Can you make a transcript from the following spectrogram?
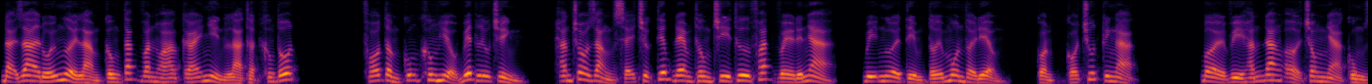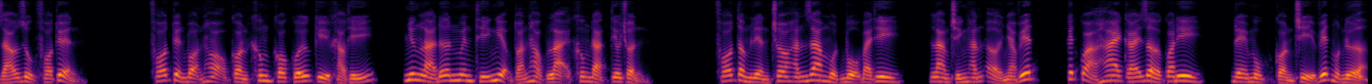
đại gia đối người làm công tác văn hóa cái nhìn là thật không tốt. Phó tầm cũng không hiểu biết lưu trình, hắn cho rằng sẽ trực tiếp đem thông chi thư phát về đến nhà, bị người tìm tới môn thời điểm, còn có chút kinh ngạc. Bởi vì hắn đang ở trong nhà cùng giáo dục phó tuyển. Phó tuyển bọn họ còn không có cuối kỳ khảo thí, nhưng là đơn nguyên thí nghiệm toán học lại không đạt tiêu chuẩn. Phó tầm liền cho hắn ra một bộ bài thi, làm chính hắn ở nhà viết, kết quả hai cái giờ qua đi, đề mục còn chỉ viết một nửa.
